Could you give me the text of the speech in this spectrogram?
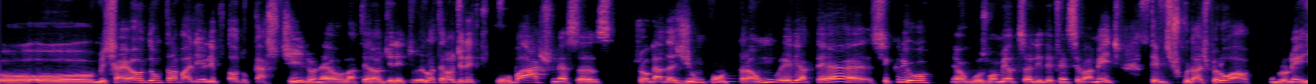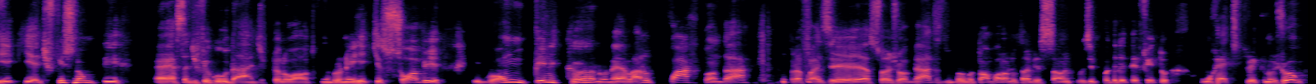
O, o Michael deu um trabalhinho ali pro tal do Castilho, né? O lateral direito, o lateral direito por baixo, nessas jogadas de um contra um, ele até se criou em alguns momentos ali defensivamente, teve dificuldade pelo alto com o Bruno Henrique, é difícil não ter essa dificuldade pelo alto com o Bruno Henrique, que sobe igual um pelicano, né, lá no quarto andar para fazer as suas jogadas, botou uma bola no travessão, inclusive poderia ter feito um hat-trick no jogo.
